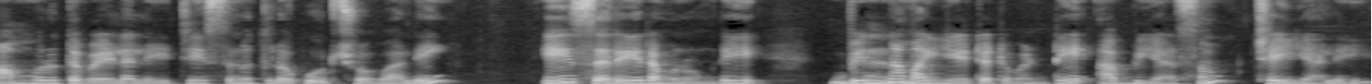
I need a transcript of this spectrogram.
అమృత వేళ లేచి స్మృతిలో కూర్చోవాలి. ఈ శరీరము నుండి భిన్నమయ్యేటటువంటి అభ్యాసం చెయ్యాలి.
